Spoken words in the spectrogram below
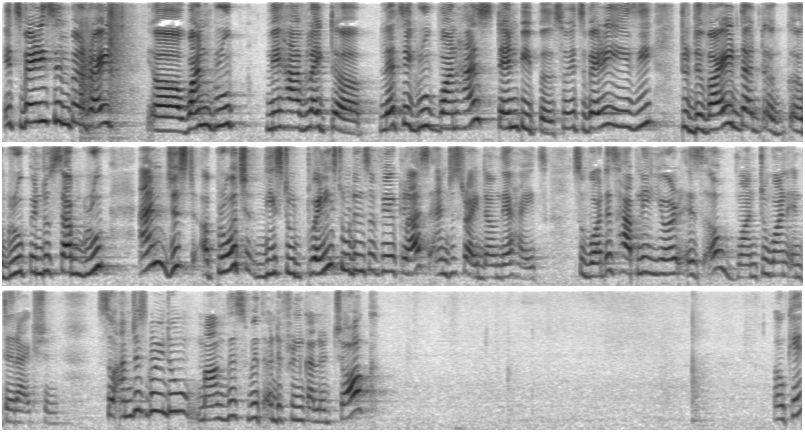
it's very simple, right? Uh, one group may have like, uh, let's say group 1 has 10 people. So it's very easy to divide that uh, group into subgroup and just approach these 20 students of your class and just write down their heights. So what is happening here is a one-to-one -one interaction. So I'm just going to mark this with a different colored chalk. Okay.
